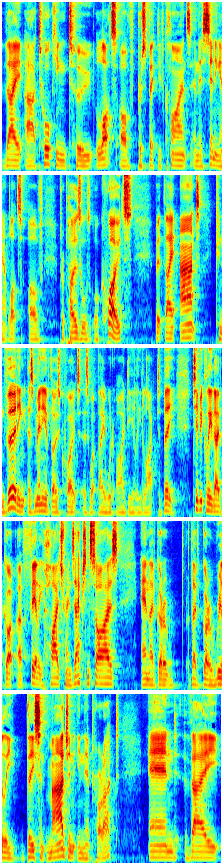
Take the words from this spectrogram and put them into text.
They are talking to lots of prospective clients and they're sending out lots of proposals or quotes, but they aren't converting as many of those quotes as what they would ideally like to be. Typically, they've got a fairly high transaction size and they've got a they've got a really decent margin in their product and they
